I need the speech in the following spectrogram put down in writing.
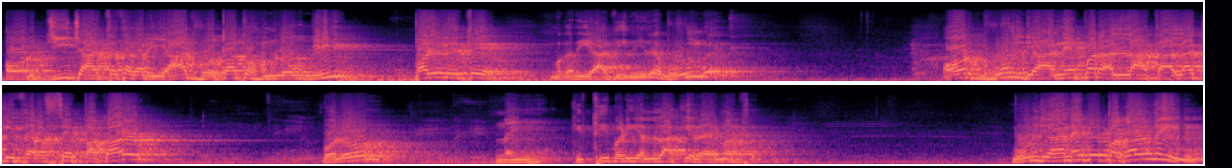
اور جی چاہتا تھا، اگر یاد ہوتا تو ہم لوگ بھی پڑھ لیتے، مگر یاد ہی نہیں رہا، بھول گئے۔ اور بھول جانے پر اللہ تعالی کی طرف سے پکڑ بولو، نہیں کتنی بڑی اللہ کی رحمت ہے۔ بھول جانے پہ پکڑ نہیں۔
